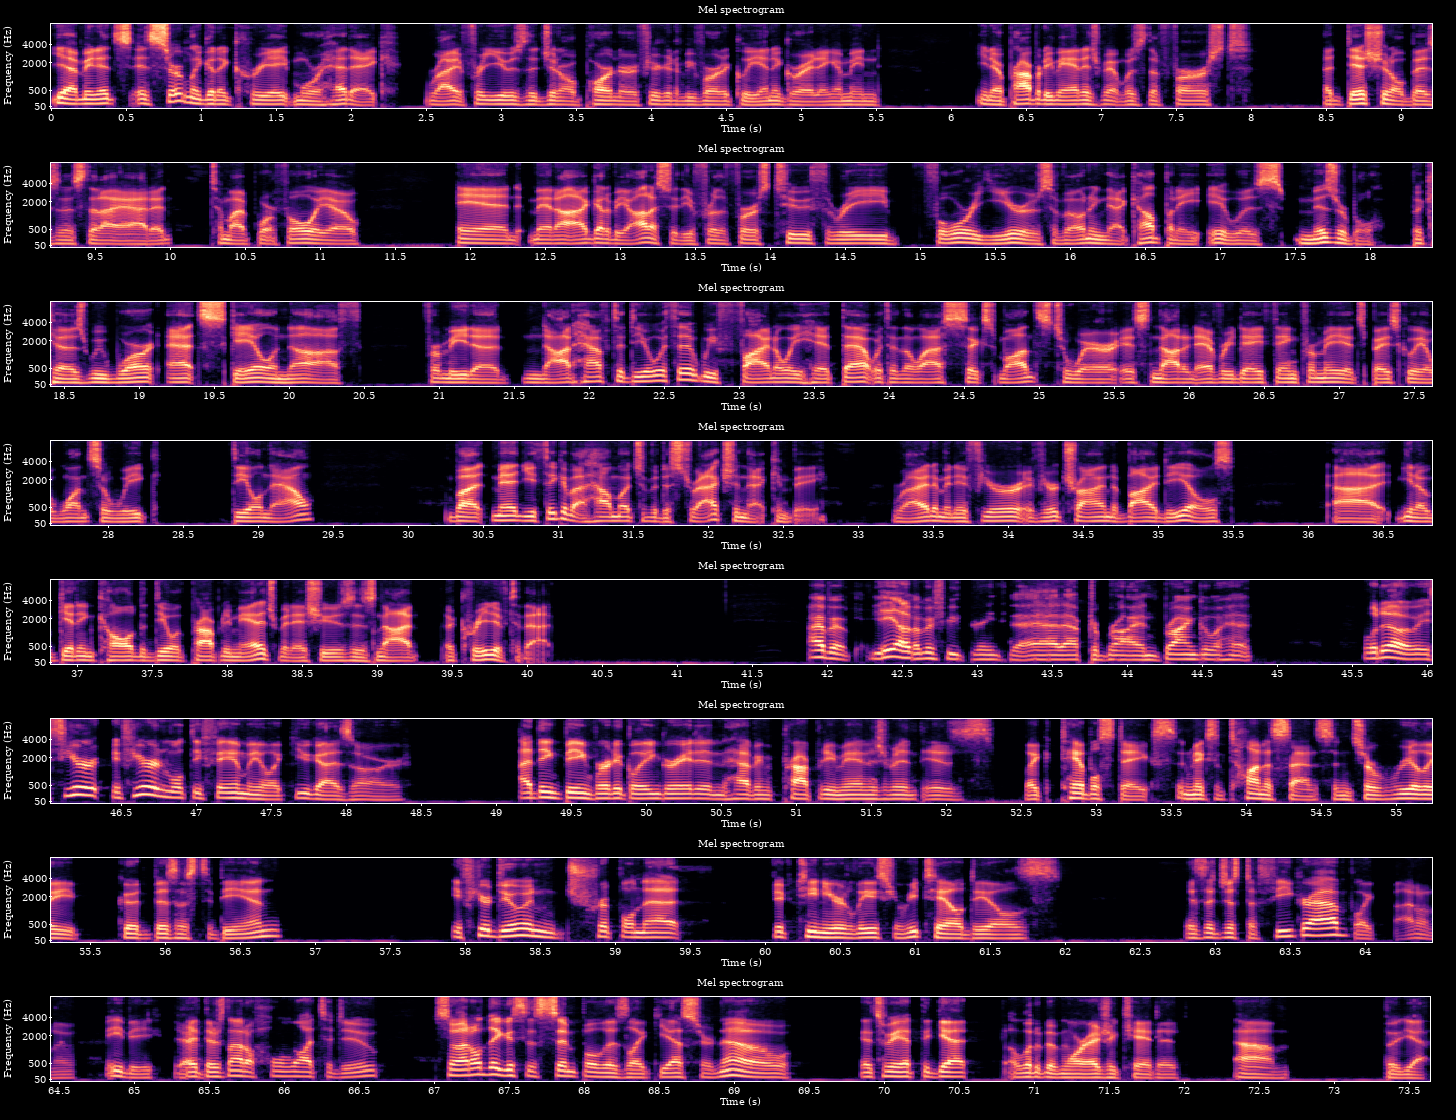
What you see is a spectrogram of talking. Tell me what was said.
Yeah, I mean it's it's certainly going to create more headache, right, for you as the general partner if you're going to be vertically integrating. I mean, you know, property management was the first additional business that I added to my portfolio. And man, I got to be honest with you, for the first two, three, four years of owning that company, it was miserable because we weren't at scale enough for me to not have to deal with it. We finally hit that within the last six months to where it's not an everyday thing for me. It's basically a once a week deal now. But man, you think about how much of a distraction that can be, right? I mean, if you're if you're trying to buy deals, uh, you know, getting called to deal with property management issues is not accretive to that. I have a yeah, I have a few things to add after Brian. Brian, go ahead. Well, no, if you're if you're in multifamily like you guys are, I think being vertically integrated and having property management is like table stakes. It makes a ton of sense, and it's a really good business to be in. If you're doing triple net, 15 year lease retail deals, is it just a fee grab? Like I don't know, maybe. Yeah. Right? There's not a whole lot to do, so I don't think it's as simple as like yes or no. It's we have to get a little bit more educated. Um, but yeah.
